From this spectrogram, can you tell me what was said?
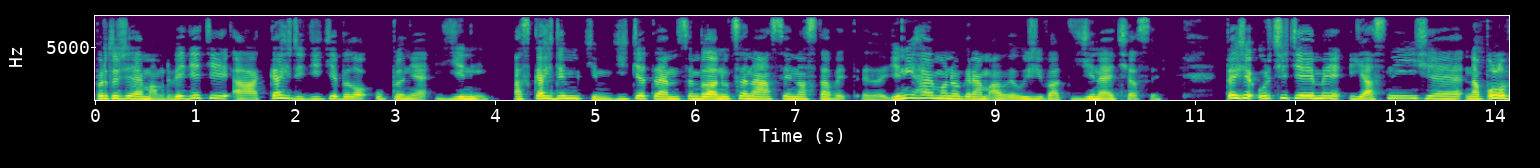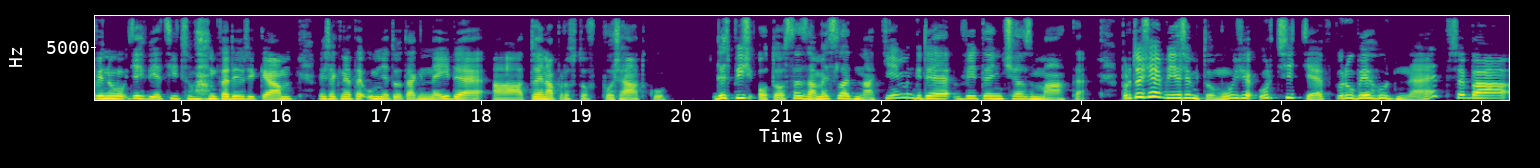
protože mám dvě děti a každý dítě bylo úplně jiný. A s každým tím dítětem jsem byla nucená si nastavit eh, jiný harmonogram a využívat jiné časy. Takže určitě je mi jasný, že na polovinu těch věcí, co vám tady říkám, vy řeknete, u mě to tak nejde a to je naprosto v pořádku. Jde spíš o to se zamyslet nad tím, kde vy ten čas máte. Protože věřím tomu, že určitě v průběhu dne třeba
